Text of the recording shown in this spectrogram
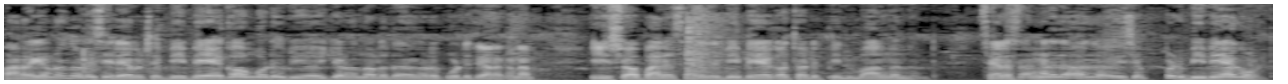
പറയണം എന്നുള്ളത് ശരിയാണ് പക്ഷെ വിവേകവും കൂടി ഉപയോഗിക്കണം എന്നുള്ളത് അങ്ങോട്ട് കൂട്ടിച്ചേർക്കണം. ഈശോ പല സ്ഥലത്ത് വിവേകത്തോടെ പിൻവാങ്ങുന്നുണ്ട്. ചില അങ്ങനെ എപ്പോഴും വിവേകമുണ്ട്.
